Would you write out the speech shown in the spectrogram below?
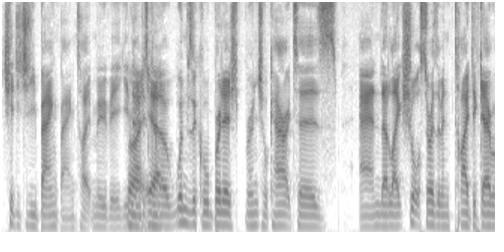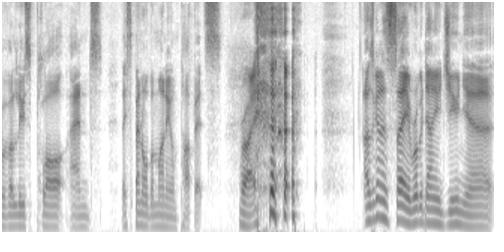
chitty chitty bang bang type movie. You know, Right, just yeah. kind of whimsical British provincial characters, and they're like short stories have been tied together with a loose plot, and they spend all the money on puppets. right. I was gonna say Robert Downey Jr.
